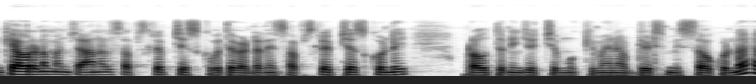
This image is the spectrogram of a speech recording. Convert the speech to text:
ఇంకెవరైనా మన ఛానల్ సబ్స్క్రైబ్ చేసుకోకపోతే వెంటనే సబ్స్క్రైబ్ చేసుకోండి. ప్రభుత్వం నుంచి వచ్చే ముఖ్యమైన అప్డేట్స్ మిస్ అవ్వకుండా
